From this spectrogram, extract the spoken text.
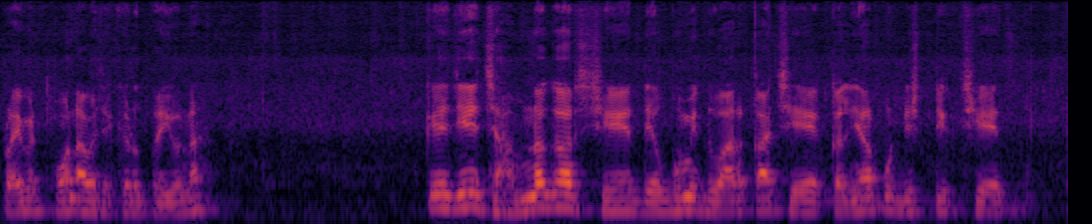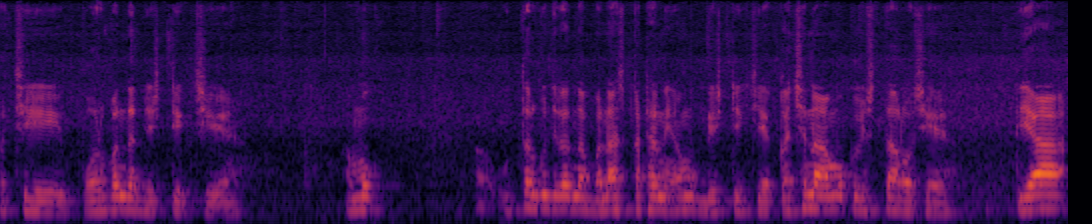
પ્રાઇવેટ ફોન આવે છે ખેડૂત ભાઈઓના. કે જે જામનગર છે, દેવભૂમિ દ્વારકા છે, કલ્યાણપુર ડિસ્ટ્રિક્ટ છે, પછી પોરબંદર ડિસ્ટ્રિક્ટ છે, અમુક, ઉત્તર ગુજરાતના બનાસકાંઠાની અમુક ડિસ્ટ્રિક્ટ છે, કચ્છના અમુક વિસ્તારો છે, ત્યાં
